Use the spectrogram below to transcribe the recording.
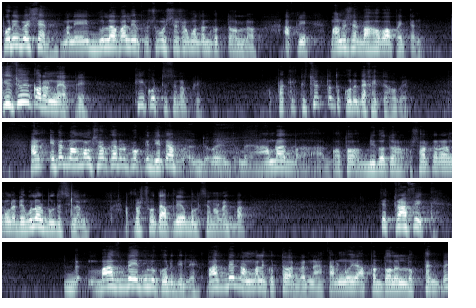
পরিবেশের মানে এই ধুলাবালির সমস্যা সমাধান করতে হলো আপনি মানুষের বাহবা পাইতেন। কিছুই করেন নাই আপনি। কি করতেছেন আপনি? আপনাকে কিছু একটা তো করে দেখাইতে হবে। আর এটা নর্মাল সরকারের পক্ষে যেটা, আমরা গত, বিগত সরকার আমলে রেগুলার বলতেছিলাম, আপনার সাথে আপনিও বলছেন অনেকবার, যে ট্রাফিক বাঁচবে এগুলো করে দিলে। বাঁচবে নর্মালি করতে পারবেন না। কারণ ওই আপনার দলের লোক থাকবে।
